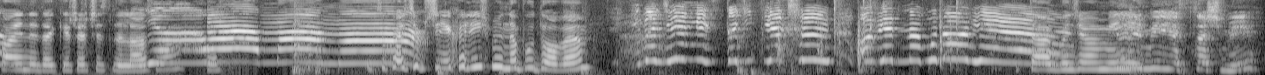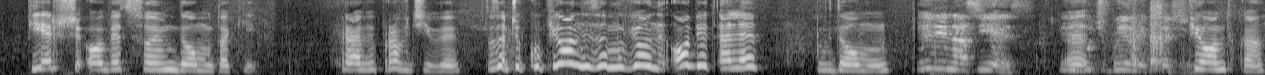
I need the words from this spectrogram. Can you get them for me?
fajne takie rzeczy znalazła. Słuchajcie, przyjechaliśmy na budowę. I będziemy mieć taki pierwszy obiad na budowie. Tak, będziemy mieli Ile my jesteśmy? pierwszy obiad w swoim domu, taki prawie prawdziwy. To znaczy kupiony, zamówiony obiad, ale w domu. Ile nas jest? Ile potrzebujemy krzesła? Piątka.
